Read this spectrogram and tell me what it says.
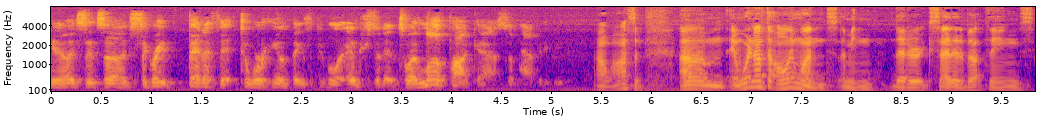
You know, it's it's a, just a great benefit to working on things that people are interested in. So I love podcasts. I'm happy to be. Oh, awesome! Um, and we're not the only ones. I mean, that are excited about things.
